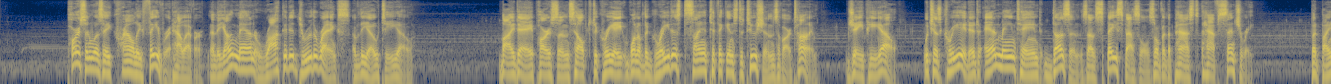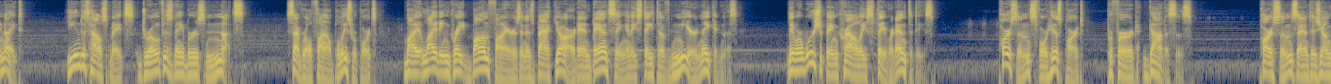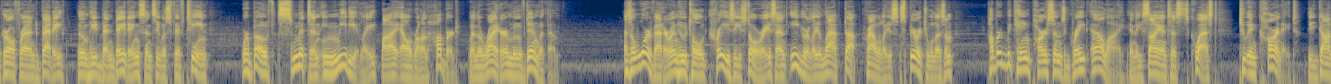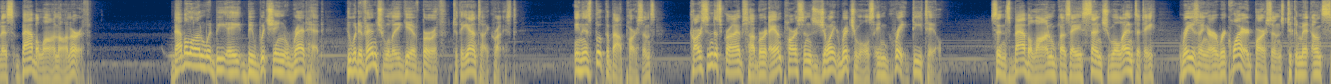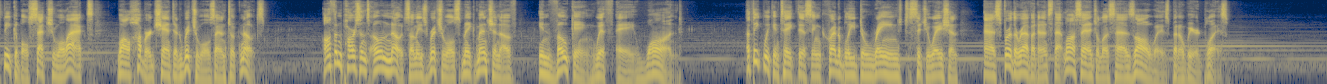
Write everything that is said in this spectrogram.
Parson was a Crowley favorite, however, and the young man rocketed through the ranks of the OTO. By day, Parsons helped to create one of the greatest scientific institutions of our time, JPL, which has created and maintained dozens of space vessels over the past half-century. But by night, he and his housemates drove his neighbors nuts. Several filed police reports by lighting great bonfires in his backyard and dancing in a state of near nakedness. They were worshipping Crowley's favorite entities. Parsons, for his part, preferred goddesses. Parsons and his young girlfriend Betty, whom he'd been dating since he was 15, were both smitten immediately by L. Ron Hubbard when the writer moved in with them. As a war veteran who told crazy stories and eagerly lapped up Crowley's spiritualism, Hubbard became Parsons' great ally in the scientist's quest to incarnate the goddess Babylon on Earth. Babylon would be a bewitching redhead who would eventually give birth to the Antichrist. In his book about Parsons, Carson describes Hubbard and Parsons' joint rituals in great detail. Since Babylon was a sensual entity, raising her required Parsons to commit unspeakable sexual acts while Hubbard chanted rituals and took notes. Often Parsons' own notes on these rituals make mention of invoking with a wand. I think we can take this incredibly deranged situation as further evidence that Los Angeles has always been a weird place.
